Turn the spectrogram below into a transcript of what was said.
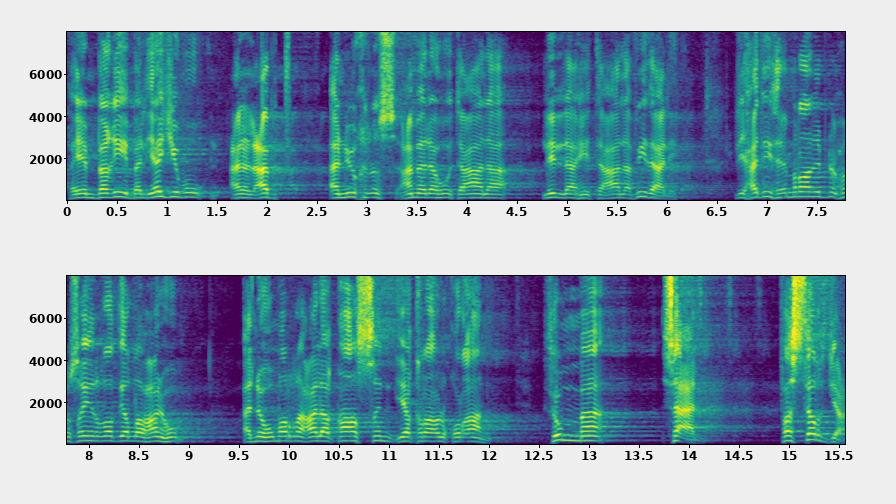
فينبغي بل يجب على العبد أن يخلص عمله تعالى لله تعالى في ذلك. لحديث عمران بن حسين رضي الله عنه أنه مر على قاص يقرأ القرآن ثم سأل فاسترجع.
